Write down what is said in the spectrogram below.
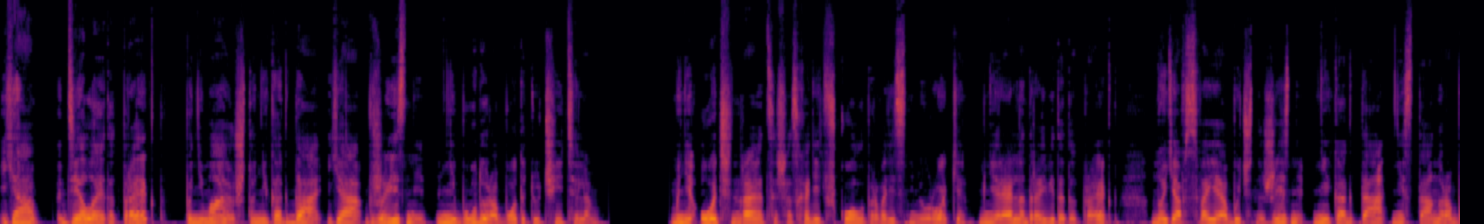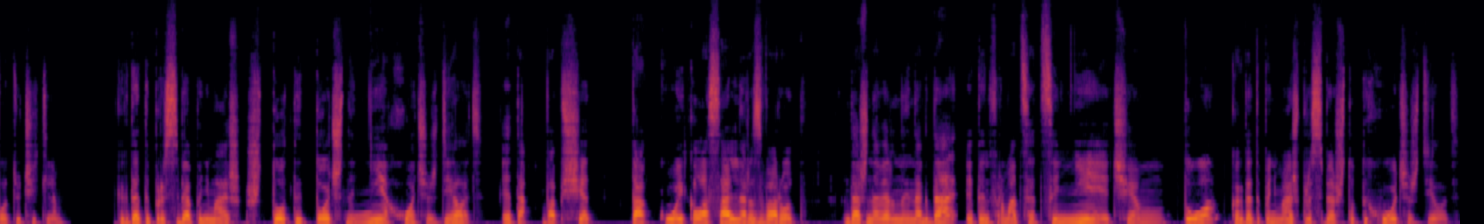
я, делая этот проект, понимаю, что никогда я в жизни не буду работать учителем. Мне очень нравится сейчас ходить в школу, проводить с ними уроки. Мне реально драйвит этот проект, но я в своей обычной жизни никогда не стану работать учителем. Когда ты про себя понимаешь, что ты точно не хочешь делать, это вообще такой колоссальный разворот. Даже, наверное, иногда эта информация ценнее, чем то, когда ты понимаешь про себя, что ты хочешь делать.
